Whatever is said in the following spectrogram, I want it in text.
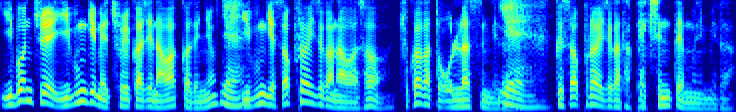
이번 주에 2분기 매출까지 나왔거든요. 예. 2분기에 서프라이즈가 나와서 주가가 또 올랐습니다. 예. 그 서프라이즈가 다 백신 때문입니다.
